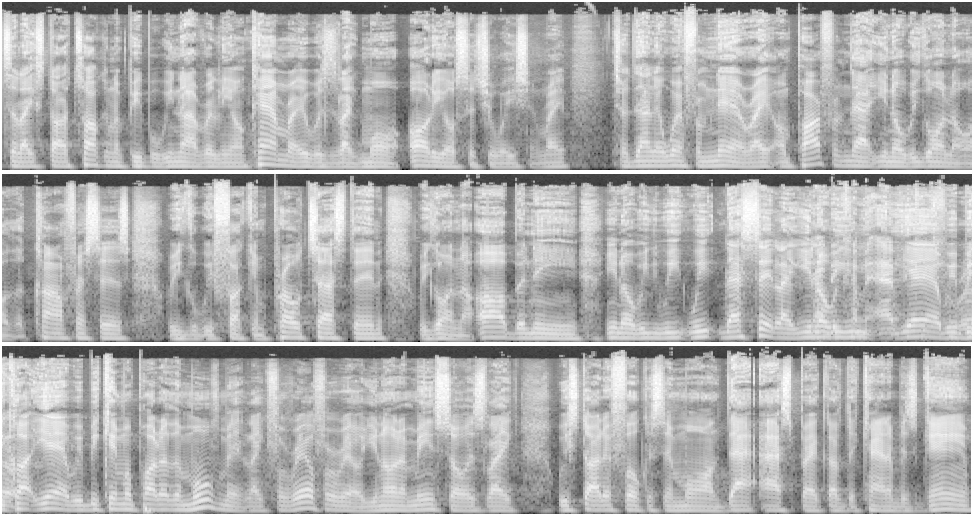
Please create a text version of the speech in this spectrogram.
to like start talking to people. We not really on camera. It was like more audio situation, right? So then it went from there, right? Apart from that, you know, we going to all the conferences. We we fucking protesting. We going to Albany. You know, we we, we that's it. Like you Y'all know, we yeah, we real. become yeah, we became a part of the movement, like for real, for real. You know what I mean? So it's like we started focusing more on that aspect of the cannabis game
